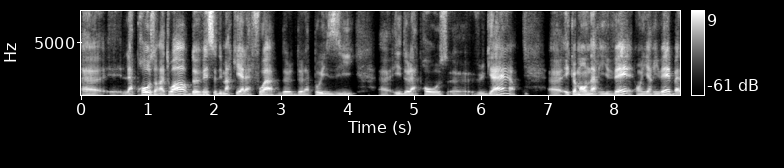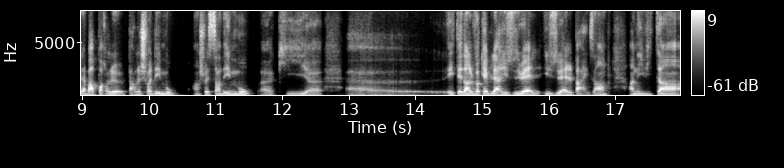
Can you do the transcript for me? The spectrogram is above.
la prose oratoire devait se démarquer à la fois de, la poésie et de la prose vulgaire. et comment on, arrivait, on y arrivait? Ben, d'abord par le, par le choix des mots en choisissant des mots euh, qui euh, euh, étaient dans le vocabulaire usuel, usuel par exemple, en évitant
